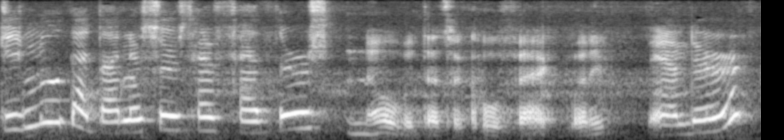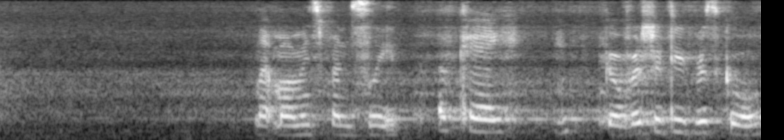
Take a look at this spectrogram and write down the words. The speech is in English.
Did you know that dinosaurs have feathers? No, but that's a cool fact, buddy. Zander? Let mommy's friend sleep. Okay. Go brush your teeth for school.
